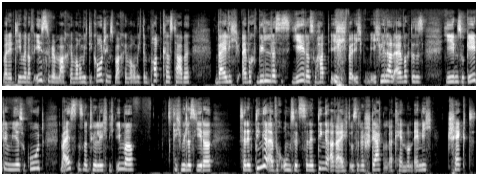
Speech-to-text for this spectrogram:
meine Themen auf Instagram mache, warum ich die Coachings mache, warum ich den Podcast habe, weil ich einfach will, dass es jeder so hat wie ich, weil ich, ich will halt einfach, dass es jedem so geht wie mir, so gut. Meistens natürlich, nicht immer. Ich will, dass jeder seine Dinge einfach umsetzt, seine Dinge erreicht und seine Stärken erkennt und endlich checkt,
